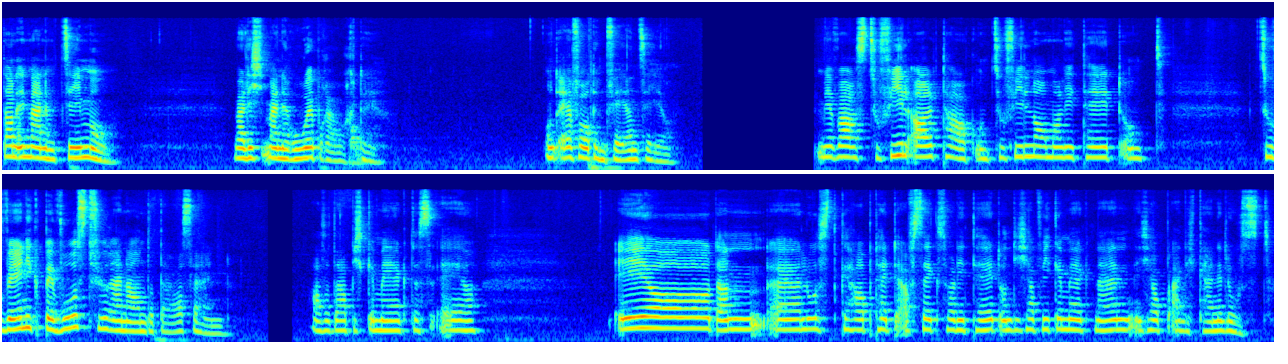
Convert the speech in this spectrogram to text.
dann in meinem Zimmer, weil ich meine Ruhe brauchte. Und er vor dem Fernseher mir war es zu viel Alltag und zu viel Normalität und zu wenig bewusst füreinander da sein. Also da habe ich gemerkt, dass er eher dann äh, Lust gehabt hätte auf Sexualität und ich habe wie gemerkt, nein, ich habe eigentlich keine Lust.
